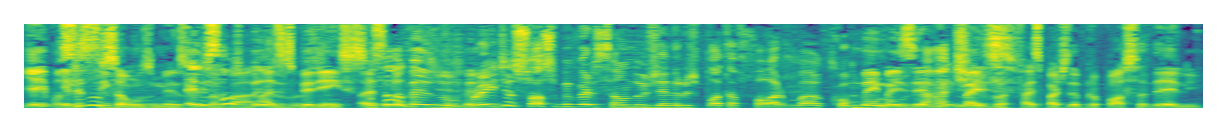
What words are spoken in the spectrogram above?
E aí você Uhum. Eles não sempre- são os mesmos, Eles na são os ba- mesmos. As experiências Eles são são os mesmos. O Braid é só a subversão do gênero de plataforma como bem, mas, ele, narrativa. mas faz parte da proposta dele.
